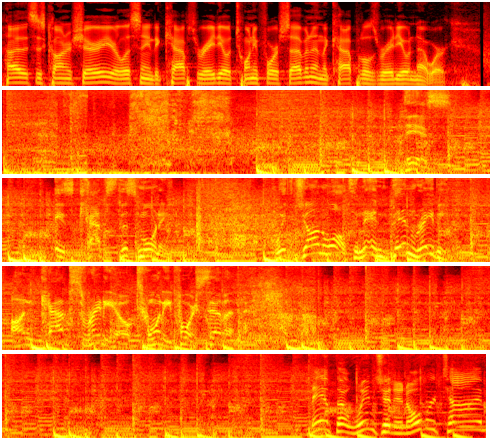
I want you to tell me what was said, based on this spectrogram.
Hi, this is Connor Sherry. You're listening to Caps Radio 24 7 and the Capitals Radio Network. This is Caps This Morning with John Walton and Ben Raby on Caps Radio 24 7. Mantha wins it in overtime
